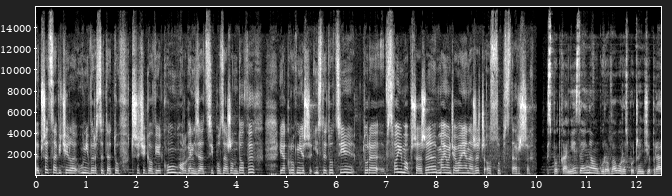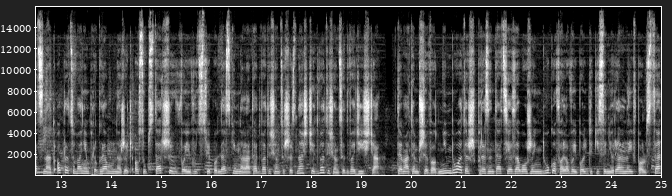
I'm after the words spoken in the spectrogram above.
y, przedstawiciele uniwersytetów trzeciego wieku, organizacji pozarządowych, jak również instytucji, które w swoim obszarze mają działania na rzecz osób starszych. Spotkanie zainaugurowało rozpoczęcie prac nad opracowaniem programu na rzecz osób starszych w województwie podlaskim na lata 2016-2020. Tematem przewodnim była też prezentacja założeń długofalowej polityki senioralnej w Polsce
